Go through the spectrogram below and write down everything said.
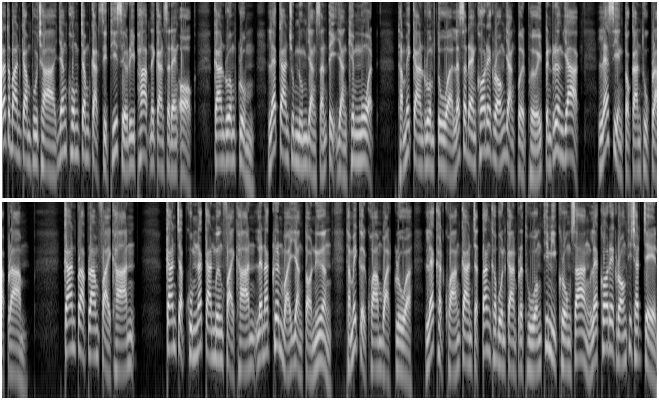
รัฐบาลกัมพูชายังคงจำกัดสิทธิเสรีภาพในการแสดงออก การรวมกลุ่ม และการชุมนุมอย่างสันติอย่างเข้มงวดทำให้การรวมตัวและแสดงข้อเรียกร้องอย่างเปิดเผยเป็นเรื่องยาก และเสี่ยงต่อการถูกปราบปราม การปราบปรามฝ่ายค้าน การจับคุมนักการเมืองฝ่ายค้านและนักเคลื่อนไหวอย่างต่อเนื่องทำให้เกิดความหวาดกลัว และขัดขวางการจัดตั้งขบวนการประท้วงที่มีโครงสร้างและข้อเรียกร้องที่ชัดเจน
